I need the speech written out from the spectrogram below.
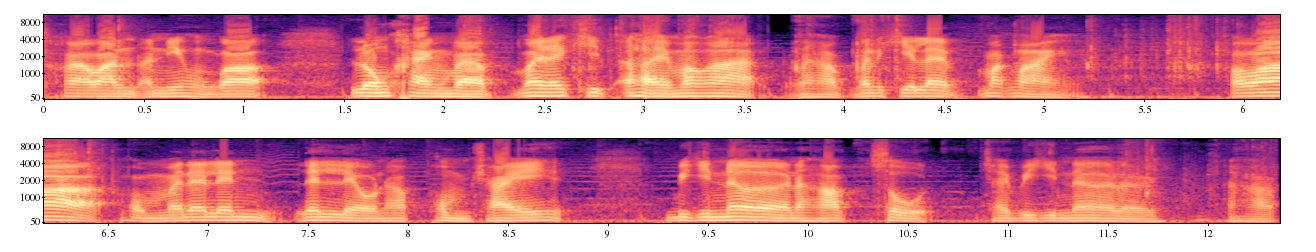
สควอวันอันนี้ผมก็ลงแข่งแบบไม่ได้คิดอะไรมากๆนะครับ ไม่ได้คิดอะไรมากมาย เพราะว่าผมไม่ได้เล่นเล่นเร็วนะครับ ผมใช้ beginner นะครับ สูตรใช้ beginner เลยนะครับ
